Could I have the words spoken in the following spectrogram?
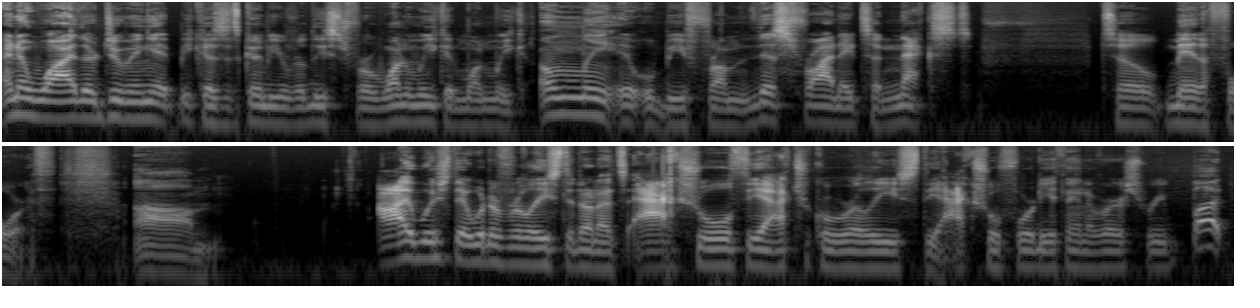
I know why they're doing it because it's gonna be released for one week and one week only. It will be from this Friday to next, till May the 4th. Um, I wish they would have released it on its actual theatrical release, the actual 40th anniversary, but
